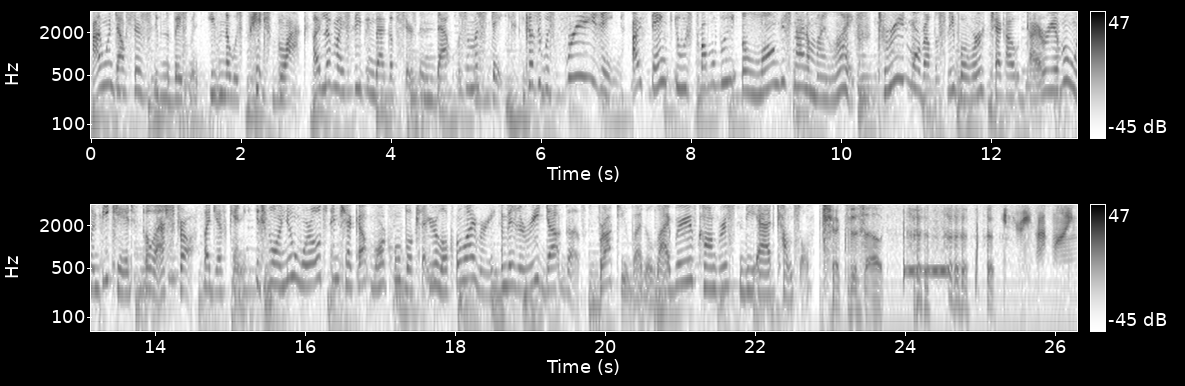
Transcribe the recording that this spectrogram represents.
I went downstairs to sleep in the basement, even though it was pitch black. I left my sleeping bag upstairs, and that was a mistake because it was freezing. I think it was probably the longest night of my life. To read more about the sleepover, check out Diary of a Wimpy Kid, The Last Straw by Jeff Kinney. Explore new worlds and check out more cool books at your local library and visit read.gov. Brought to you by the Library of Congress and the Ad Council. Check this out. Injury hotline.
